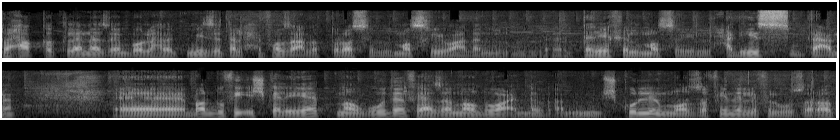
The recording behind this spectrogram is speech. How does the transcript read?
تحقق لنا زي ما بقول لحضرتك ميزة الحفاظ على التراث المصري وعلى التاريخ المصري الحديث بتاعنا. آه برضو في إشكاليات موجودة في هذا الموضوع مش كل الموظفين اللي في الوزارات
